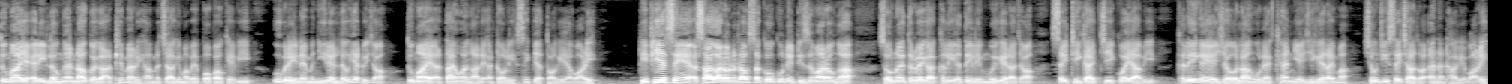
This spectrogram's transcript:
သူမရဲ့အဲ့ဒီလုပ်ငန်းနောက်ွယ်ကအဖြစ်မှန်တွေဟာမကြခင်မှာပဲပေါ်ပေါက်ခဲ့ပြီးဥပဒေနဲ့မညီတဲ့လုပ်ရက်တွေကြောင့်သူမရဲ့အတိုင်းဝိုင်းကလည်းအတော်လေးစိတ်ပြတ်သွားခဲ့ရပါတယ် ဒီဖြစ်အစဉ်ရဲ့အစကတော့2019ခုနှစ်ဒီဇင်ဘာတုန်းကဇုံနယ်တရွဲကကလေးအသေးလေးမွေးခဲ့တာကြောင့်စိတ်ထိခိုက်ကြေကွဲရပြီးကလေးငယ်ရဲ့ရုပ်အလောင်းကိုလည်းခန့်ရဲ့ရေခဲတိုင်းမှာယုံကြည်စိတ်ချစွာအနံ့ထားခဲ့ပါတယ်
